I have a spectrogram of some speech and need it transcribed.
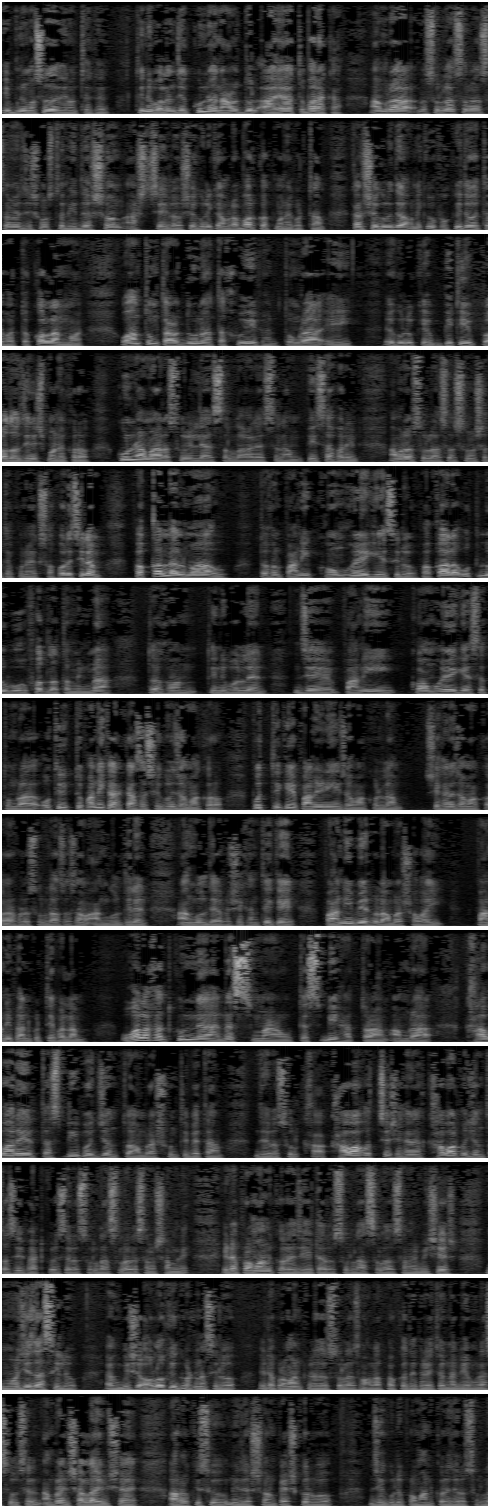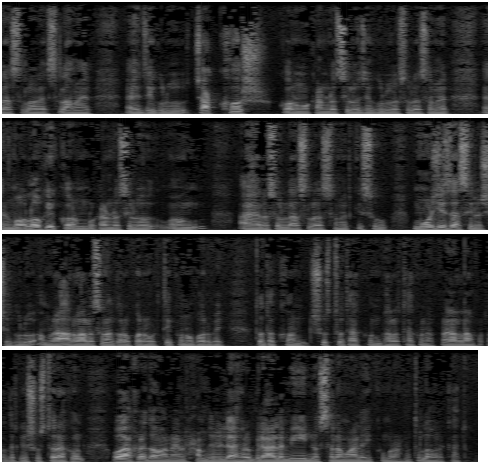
ইবনি মাসুদ থেকে। তিনি বলেন যে, কুন্না নারুদ্দুল আয়াত বারাকা। আমরা রসুল্লাহ সাল্লাহামের যে সমস্ত নিদর্শন আসছিল, সেগুলিকে আমরা বরকত মনে করতাম। কারণ সেগুলি দিয়ে অনেকে উপকৃত হতে পারত, কল্যাণময়। ও আন্তুম তারদুনা তা খুইফান তোমরা এই এগুলোকে ভীতিপ্রদ জিনিস মনে করো। কোন নামা রসুল্লাহ সাল্লাহ আলাইসাল্লাম ফি সাফারিন। আমরা রসুল্লাহ সাল্লামের সাথে কোনো এক সফরে ছিলাম। ফকাল মাউ, তখন পানি কম হয়ে গিয়েছিল। ফকাল উতলুবু ফদলতামিন মা, তখন তিনি বললেন যে, পানি কম হয়ে গেছে, তোমরা অতিরিক্ত পানি কার কাছে সেগুলি জমা করো। প্রত্যেকে পানি নিয়ে জমা করলাম। সেখানে জমা করার পরে সুল্লাহ আসলাম আঙ্গুল দিলেন। আঙ্গুল দেওয়ার পর সেখান থেকে পানি বের হলো, আমরা সবাই পানি পান করতে পারলাম। ওয়ালাকাত কুন্না নাসমাউ তসবি হাতরাম আমরা খাবারের তসবি পর্যন্ত আমরা শুনতে পেতাম যে রসুল খাওয়া হচ্ছে, সেখানে খাবার পর্যন্ত তসবি পাঠ করেছে রসুল্লাহ সাল্লাহ আসলামের সামনে। এটা প্রমাণ করে যে এটা রসুল্লাহ সাল্লাহ আসলামের বিশেষ মর্যাদা ছিল এবং বিশেষ অলৌকিক ঘটনা ছিল। এটা প্রমাণ করে রসুল্লাহ আসলাম আল্লাহর পক্ষ থেকে প্রেরিত নবী এবং রাসুল ছিলেন। আমরা ইনশাল্লাহ এই বিষয়ে আরও কিছু নিদর্শন পেশ করব, যেগুলি প্রমাণ করে যে রসুল্লাহ সাল্লাহ সাল্লামের যেগুলো চাক্ষস কর্মকাণ্ড ছিল, যেগুলো রসুল্লাহ আসলামের অলৌকিক কর্মকাণ্ড ছিল এবং রসুল্লাহ সাল্লাহ আসলামের কিছু মর্যাদা ছিল, সেগুলো আমরা আরও আলোচনা করব পরবর্তী কোনো পর্বে। ততক্ষণ সুস্থ থাকুন, ভালো থাকুন, আপনার আল্লাহ আপনাদেরকে সুস্থ রাখুন। ও আখর দান আলহামদুলিল্লাহ রবিআ আলমিন। আসসালামু আলাইকুম রহমতুল্লাহ বরকাতু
